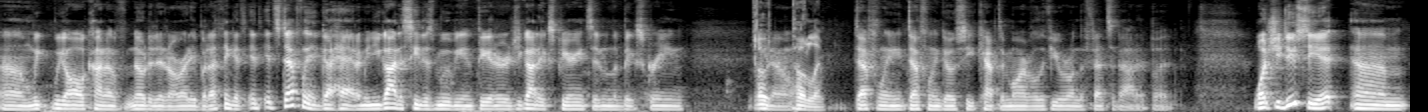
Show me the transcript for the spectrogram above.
Um, we, we all kind of noted it already, but I think it's it, it's definitely a go ahead. I mean, you got to see this movie in theaters. You got to experience it on the big screen. You oh, know. totally definitely definitely go see Captain Marvel if you were on the fence about it. But once you do see it, um,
